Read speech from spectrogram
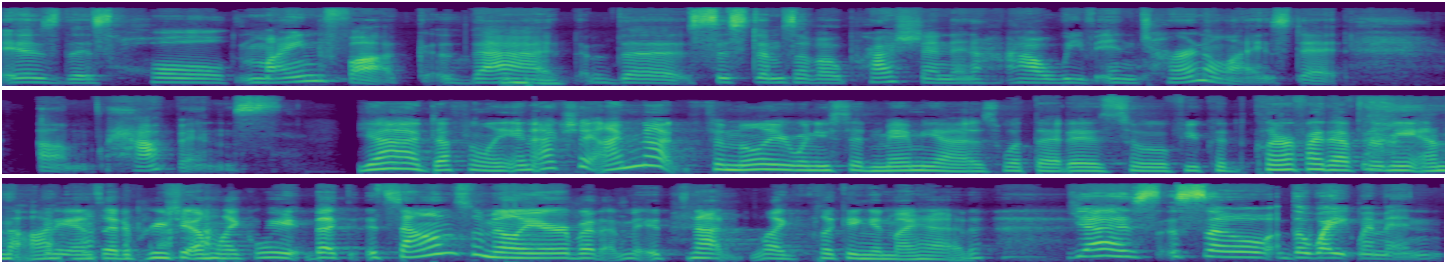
is this whole mind fuck that mm-hmm. the systems of oppression and how we've internalized it um, happens. Yeah, definitely. And actually, I'm not familiar when you said memia is what that is. So if you could clarify that for me and the audience, I'd appreciate. I'm like, wait, that it sounds familiar, but it's not like clicking in my head. Yes. So the white women,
